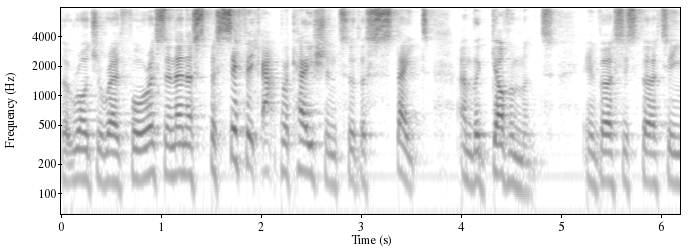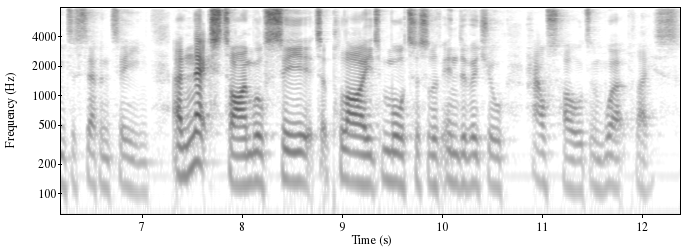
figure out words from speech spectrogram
that Roger read for us, and then a specific application to the state and the government in verses 13 to 17. And next time we'll see it applied more to sort of individual households and workplace.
